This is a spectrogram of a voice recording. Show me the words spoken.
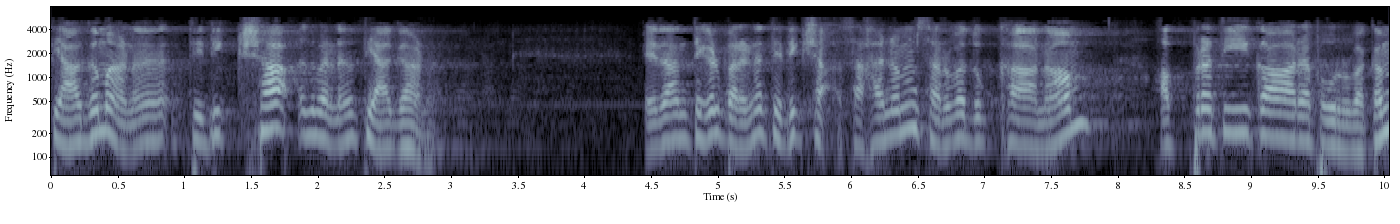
ത്യാഗമാണ് തിദിക്ഷ എന്ന് പറയുന്നത് ത്യാഗമാണ് വേദാന്തികൾ പറയുന്ന തിദിക്ഷ സഹനം സർവദുഃഖാനാം അപ്രതീകാരപൂർവകം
